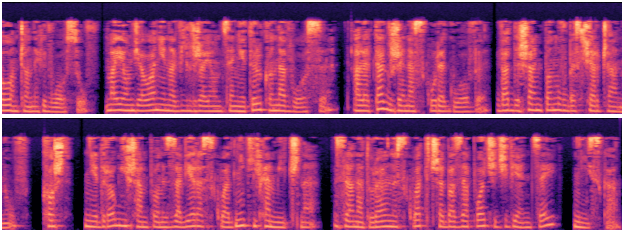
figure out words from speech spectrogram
połączonych włosów. Mają działanie nawilżające nie tylko na włosy, ale także na skórę głowy. Wady szamponów bez siarczanów, koszt, Niedrogi szampon zawiera składniki chemiczne. Za naturalny skład trzeba zapłacić więcej. Niska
